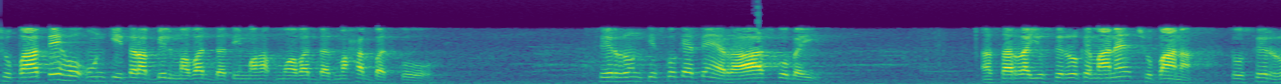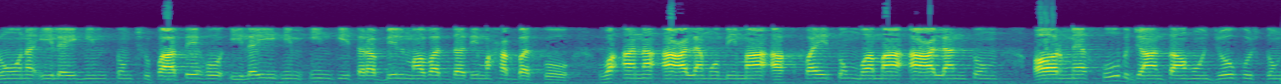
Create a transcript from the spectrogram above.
چھپاتے ہو ان کی طرف بل مودتی مودت، محبت کو۔ سر کس کو کہتے ہیں؟ راز کو بھائی۔ سر یو سر کے معنی چھپانا۔ تو سر رون الیہم، تم چھپاتے ہو الیہم ان کی طرف بالمودت محبت کو۔ وَأَنَا أَعْلَمُ بِمَا أَخْفَيْتُمْ وَمَا أَعْلَنْتُمْ اور میں خوب جانتا ہوں جو کچھ تم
